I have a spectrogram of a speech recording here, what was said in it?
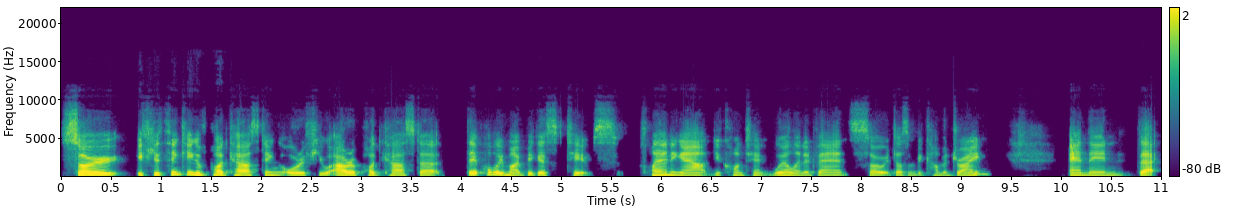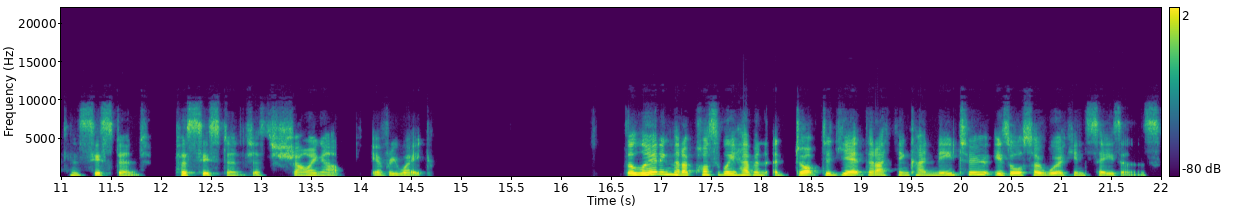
So, if you're thinking of podcasting or if you are a podcaster, they're probably my biggest tips. Planning out your content well in advance so it doesn't become a drain. And then that consistent, persistent, just showing up every week. The learning that I possibly haven't adopted yet that I think I need to is also work in seasons.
